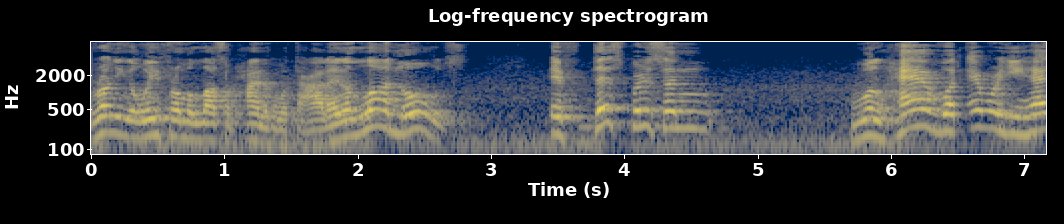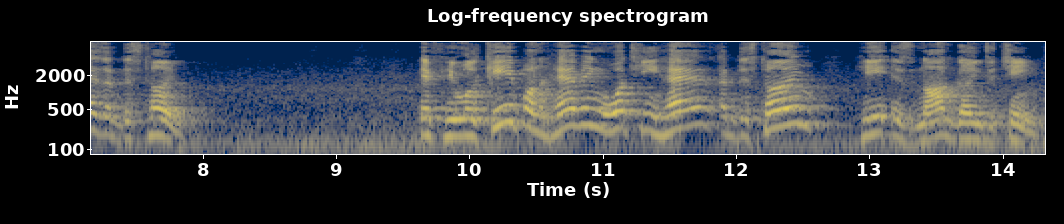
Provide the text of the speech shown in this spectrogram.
running away from Allah subhanahu wa ta'ala. And Allah knows if this person will have whatever he has at this time, if he will keep on having what he has at this time, he is not going to change.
